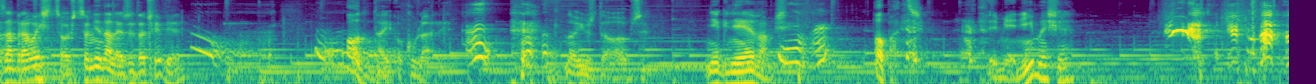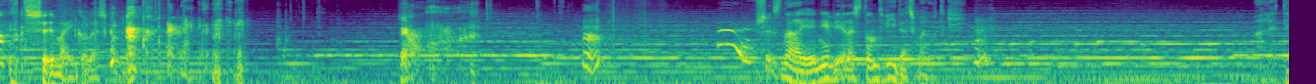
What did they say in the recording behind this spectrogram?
Zabrałeś coś, co nie należy do ciebie. Oddaj okulary. No już dobrze. Nie gniewam się. Popatrz. Wymienimy się. Trzymaj, koleżko. Przyznaję, niewiele stąd widać, malutki. Ale ty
